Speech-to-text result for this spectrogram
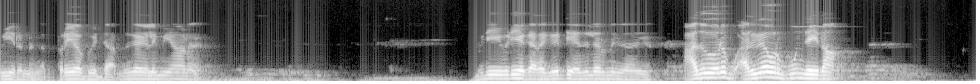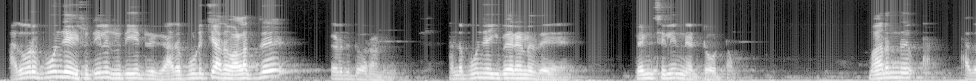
உயிரினங்கள். ப்ரையோபைட்டா மிக எளிமையான. விடிய விடிய கதை கேட்டு எதுலேருந்து அது ஒரு அதுவே ஒரு பூஞ்சை தான். அது ஒரு பூஞ்சை சுற்றிலும் சுற்றிக்கிட்டு இருக்குது அதை பிடிச்சி அதை வளர்த்து எடுத்துகிட்டு வரானுங்க. அந்த பூஞ்சைக்கு பேர் என்னது? Penicillin notatum. மருந்து அது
